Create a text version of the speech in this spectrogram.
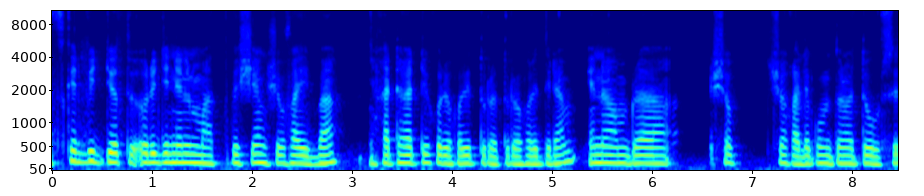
আজকের ভিডিওতে অরিজিনাল মাত বেশি অংশ পাইবা হাঁটাহাঁটি করে করে তুরা তুরা করে দিলাম। এন আমরা সব সকালে ঘুম তো উঠছে,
